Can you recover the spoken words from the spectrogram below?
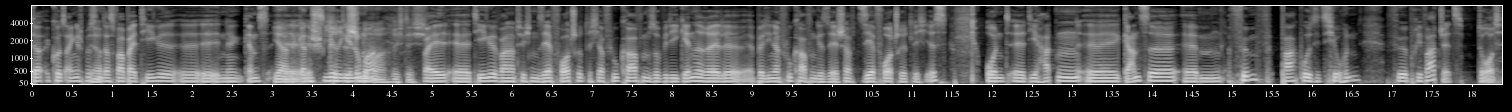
Äh, kurz eingeschmissen, Ja. das war bei Tegel äh, eine ganz, ja, eine äh, ganz schwierige kritische Nummer. richtig. Weil äh, Tegel war natürlich ein sehr fortschrittlicher Flughafen, so wie die generelle äh, Berliner Flughafengesellschaft sehr fortschrittlich ist. Und die hatten ganze ähm, fünf Parkpositionen für Privatjets dort.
